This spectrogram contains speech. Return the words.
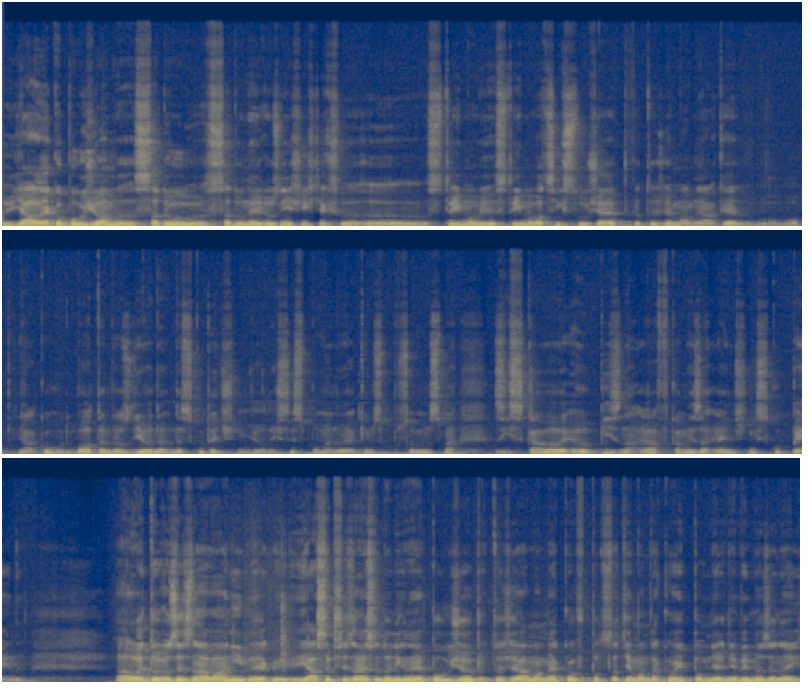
já jako používám sadu, sadu nejrůznějších těch eh, streamovi, streamovacích služeb, protože mám nějaké, nějakou hudbu a ten rozdíl je neskutečný. Že? Když si vzpomenu, jakým způsobem jsme získávali LP s nahrávkami zahraničních skupin, ale to rozeznávání, jak, já se přiznám, že jsem to nikdy nepoužil, protože já mám jako v podstatě mám takový poměrně vymezený,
